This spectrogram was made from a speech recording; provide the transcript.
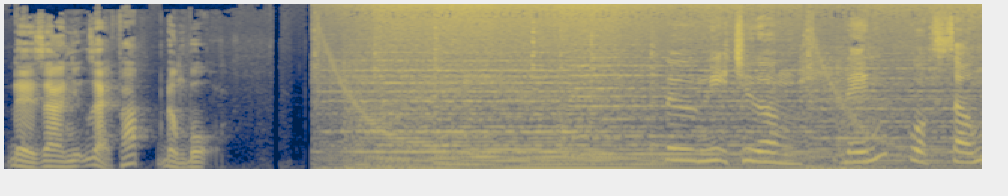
đề ra những giải pháp đồng bộ. Từ nghị trường đến cuộc sống.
